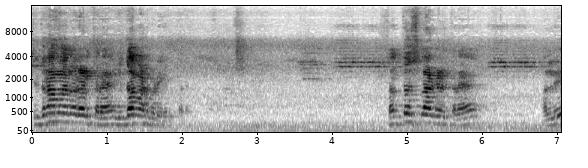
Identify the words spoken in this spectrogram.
ಸಿದ್ದರಾಮಯ್ಯನವರು ಹೇಳ್ತಾರೆ, ಯುದ್ಧ ಮಾಡಬೇಡಿ ಹೇಳ್ತಾರೆ. ಸಂತೋಷ್ ಲಾಡ್ ಹೇಳ್ತಾರೆ, ಅಲ್ಲಿ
